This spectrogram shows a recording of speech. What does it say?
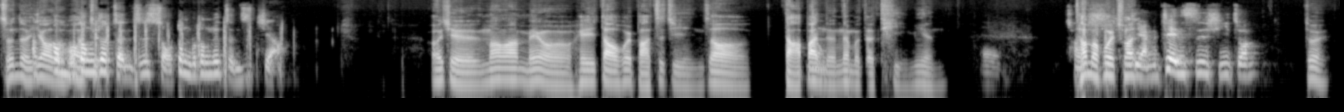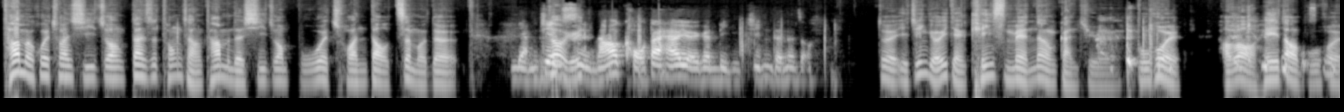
真的要的，动不动就整只手，动不动就整只脚，而且妈妈没有黑道会把自己你知道打扮的那么的体面，穿他们会穿两件式西装，对，他们会穿西装，但是通常他们的西装不会穿到这么的，两件事，然后口袋还要有一个领巾的那种。对，已经有一点 Kingsman 那种感觉了，不会，好不好？黑道不会，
